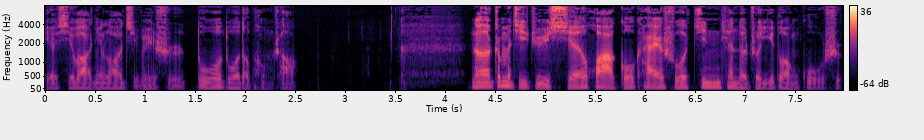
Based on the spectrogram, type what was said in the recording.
也希望您老几位是多多的捧场。那这么几句闲话勾开，说今天的这一段故事。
